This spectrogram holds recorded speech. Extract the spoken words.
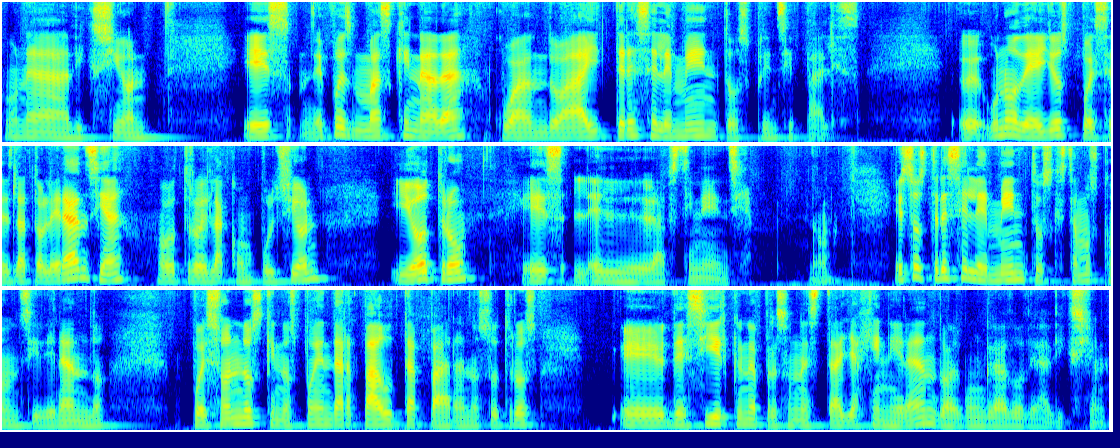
una adicción, es eh, pues más que nada cuando hay tres elementos principales. Eh, uno de ellos pues es la tolerancia, otro es la compulsión y otro es la abstinencia. Estos tres elementos que estamos considerando pues son los que nos pueden dar pauta para nosotros eh, decir que una persona está ya generando algún grado de adicción.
